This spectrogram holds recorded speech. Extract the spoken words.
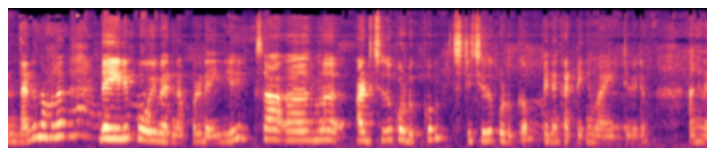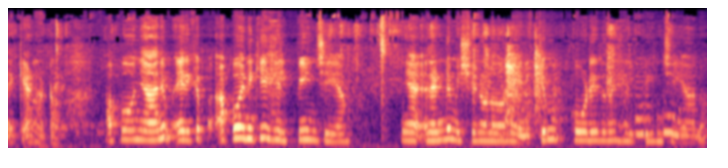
എന്തായാലും നമ്മൾ ഡെയിലി പോയി വരണം. അപ്പോൾ ഡെയിലി നമ്മൾ അടിച്ചത് കൊടുക്കും സ്റ്റിച്ച് ചെയ്ത് കൊടുക്കും പിന്നെ കട്ടിങ് വാങ്ങിയിട്ട് വരും. അങ്ങനെയൊക്കെയാണ് കേട്ടോ. അപ്പോൾ ഞാനും എനിക്ക് അപ്പോൾ എനിക്ക് ഹെൽപ്പ് ചെയ്യും ചെയ്യാം. ഞാൻ രണ്ട് മെഷീൻ ഉള്ളതുകൊണ്ട് എനിക്കും കൂടെ ഇരുന്ന് ഹെൽപ്പ് ചെയ്യും ചെയ്യാമല്ലോ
